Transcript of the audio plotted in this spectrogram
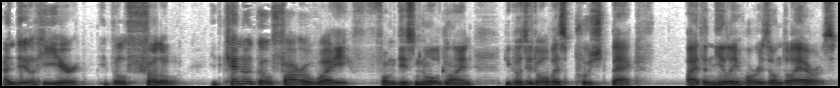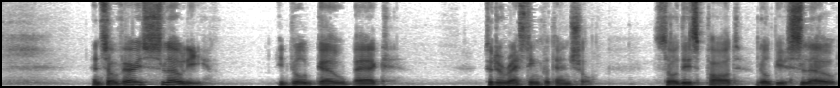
Until here, it will follow. It cannot go far away from this null line because it always pushed back by the nearly horizontal errors. And so very slowly, it will go back to the resting potential. So this part will be slow,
